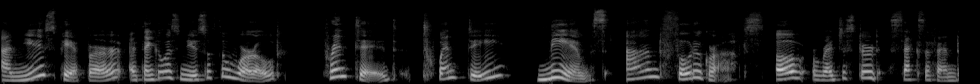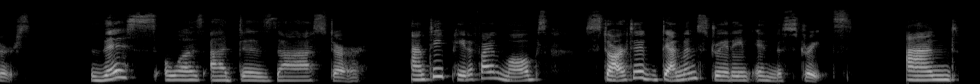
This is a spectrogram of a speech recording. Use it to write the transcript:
a newspaper, I think it was News of the World, printed 20 names and photographs of registered sex offenders. This was a disaster. Anti pedophile mobs started demonstrating in the streets. And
